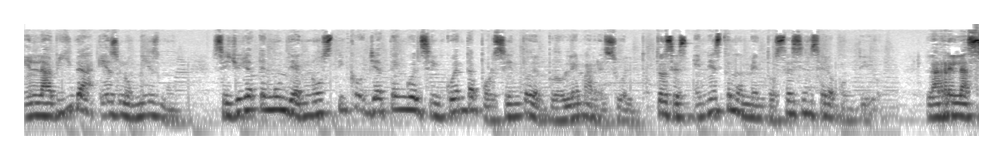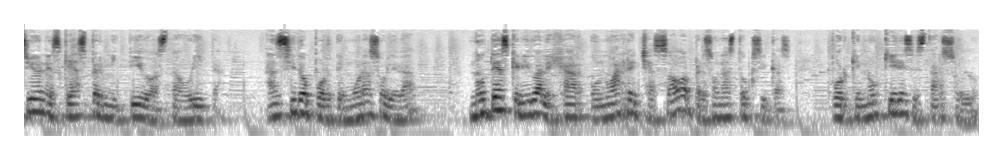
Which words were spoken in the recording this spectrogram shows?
en la vida es lo mismo. Si yo ya tengo un diagnóstico, ya tengo el 50% del problema resuelto. Entonces, en este momento, sé sincero contigo. Las relaciones que has permitido hasta ahorita han sido por temor a soledad. No te has querido alejar o no has rechazado a personas tóxicas porque no quieres estar solo.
